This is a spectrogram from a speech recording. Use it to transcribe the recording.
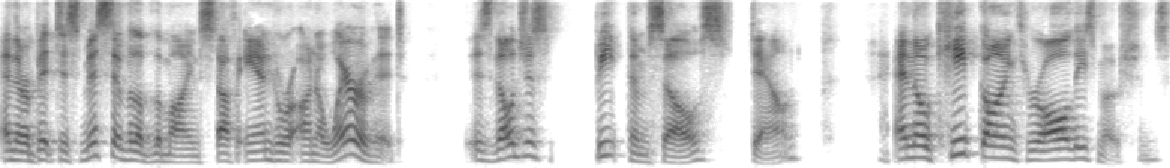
and they're a bit dismissive of the mind stuff and or unaware of it, is they'll just beat themselves down and they'll keep going through all these motions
